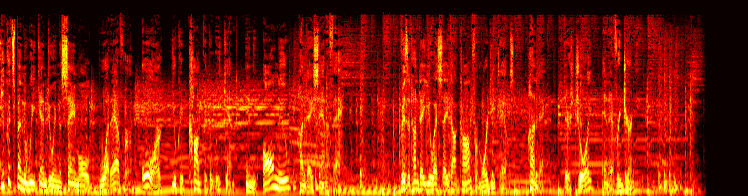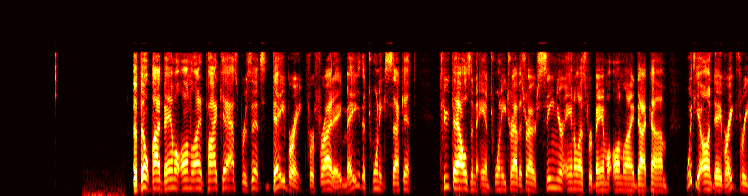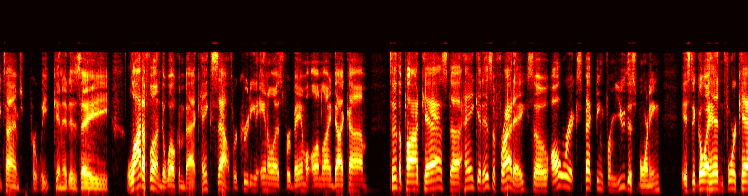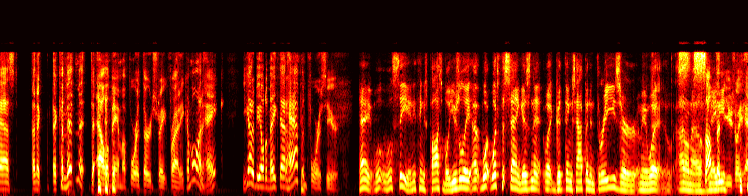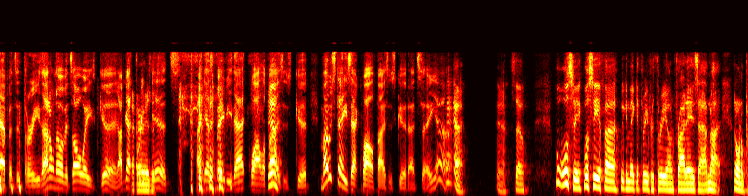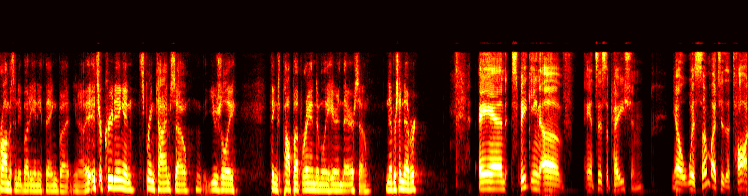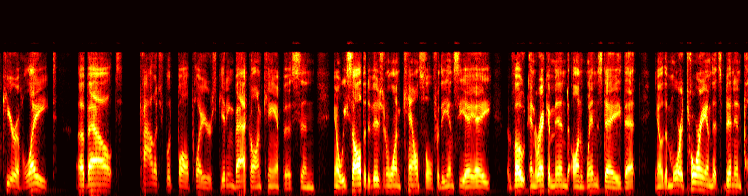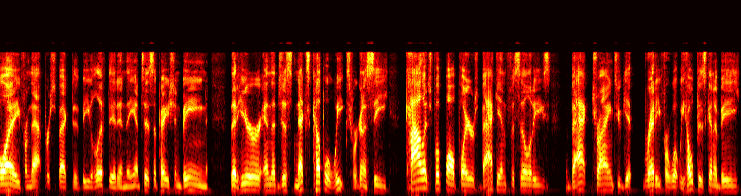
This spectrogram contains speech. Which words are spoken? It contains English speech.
You could spend the weekend doing the same old whatever, or you could conquer the weekend in the all-new Hyundai Santa Fe. Visit HyundaiUSA.com for more details. Hyundai, there's joy in every journey. The Built by Bama Online podcast presents Daybreak for Friday, May the 22nd, 2020. Travis Reier, senior analyst for BamaOnline.com with you on Daybreak three times per week, and it is a lot of fun to welcome back Hank South, recruiting analyst for BamaOnline.com, to the podcast. Uh, Hank, it is a Friday, so all we're expecting from you this morning is to go ahead and forecast an, a, a commitment to Alabama for a third straight Friday. Come on, Hank. You got to be able to make that happen for us here. Hey, we'll we'll see. Anything's possible. Usually, uh, what what's the saying? Isn't it what good things happen in threes? Or I mean, what I don't know. Something maybe? usually happens in threes. I don't know if it's always good. I've got three kids. I guess maybe that qualifies yeah. as good. Most days that qualifies as good. I'd say. Yeah. Yeah. Yeah. So. We'll, we'll see. We'll see if uh, we can make it three for three on Fridays. Uh, I'm not. I don't want to promise anybody anything, but you know, it, it's recruiting and springtime, so usually things pop up randomly here and there. So never say never. And speaking of anticipation, you know, with so much of the talk here of late about college football players getting back on campus and you know we saw the division 1 council for the NCAA vote and recommend on Wednesday that you know the moratorium that's been in play from that perspective be lifted and the anticipation being that here in the just next couple weeks, we're going to see college football players back in facilities, back trying to get ready for what we hope is going to be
